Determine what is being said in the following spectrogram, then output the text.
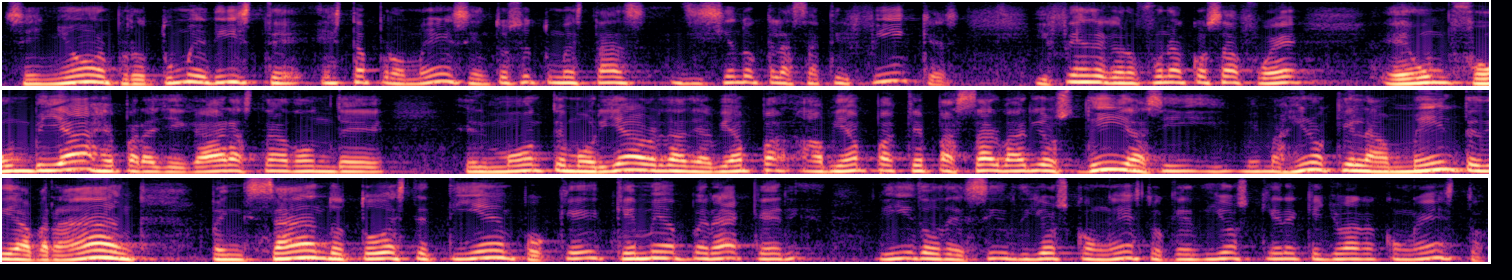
Señor, pero tú me diste esta promesa, entonces tú me estás diciendo que la sacrifiques. Y fíjense que no fue una cosa, fue, eh, un, fue un viaje para llegar hasta donde el monte moría, ¿verdad? Y habían, habían que pasar varios días. Y, me imagino que la mente de Abraham, pensando todo este tiempo, ¿qué, ¿qué, me habrá querido decir Dios con esto? ¿Qué Dios quiere que yo haga con esto?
